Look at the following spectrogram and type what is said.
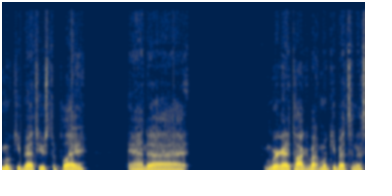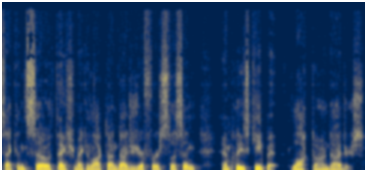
Mookie Betts used to play, and uh, we're going to talk about Mookie Betts in a second. So thanks for making Locked On Dodgers your first listen, and please keep it Locked On Dodgers.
